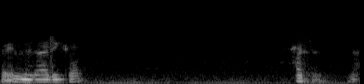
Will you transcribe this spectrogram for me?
فإن ذلك حسن. نعم.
